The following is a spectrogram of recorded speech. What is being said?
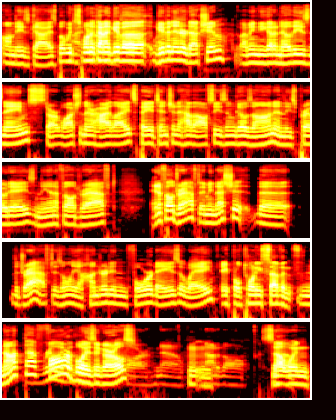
on these guys, but we just I want to kind of give a rookie give an introduction. I mean, you got to know these names, start watching their highlights, pay attention to how the offseason goes on and these pro days and the NFL draft. NFL draft, I mean, that shit the the draft is only 104 days away. April twenty seventh. Not that Really far, boys and girls. No, Mm-mm. not at all. So, Not when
